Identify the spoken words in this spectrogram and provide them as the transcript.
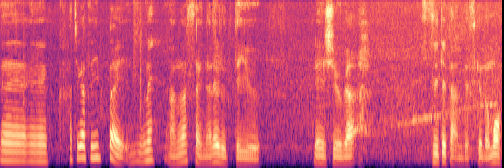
えー、8月いっぱいのねあの暑さになれるっていう練習が続いてたんですけども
